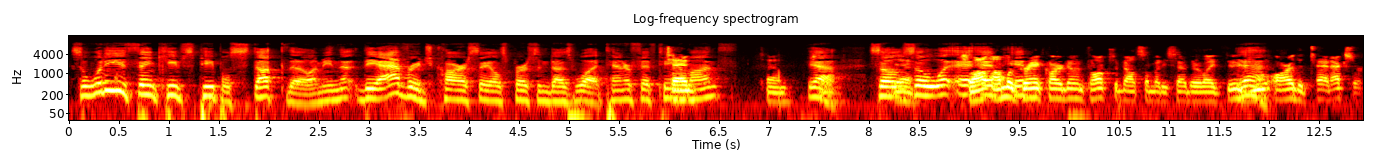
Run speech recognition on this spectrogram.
So, what do you think keeps people stuck, though? I mean, the, the average car salesperson does what, ten or fifteen 10. a month? Ten. Yeah. So, Yeah. so what? So and- I'm what and- Grant Cardone talks about. Somebody said they're like, dude, Yeah. you are the 10xer.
